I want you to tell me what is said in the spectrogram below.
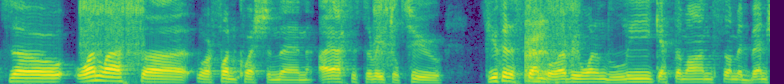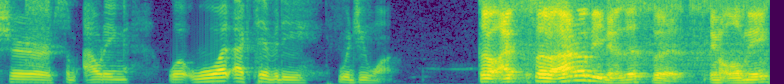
so one last uh, or fun question then. I asked this to Rachel too. If you could assemble everyone in the league, get them on some adventure or some outing, what what activity would you want? So I so I don't know if you know this, but in Albany,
